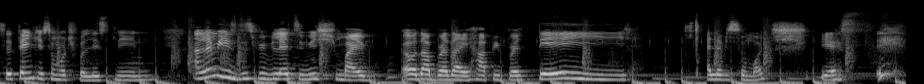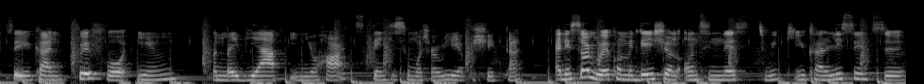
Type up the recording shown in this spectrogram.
so thank you so much for listening. And let me use this privilege to wish my elder brother a happy birthday. I love you so much. Yes. So you can pray for him on my behalf in your heart. Thank you so much. I really appreciate that. And in some recommendation until next week, you can listen to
